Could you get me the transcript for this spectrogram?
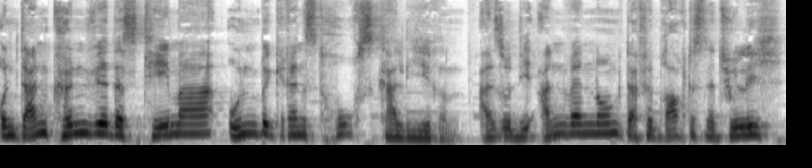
und dann können wir das Thema unbegrenzt hochskalieren. Also die Anwendung, dafür braucht es natürlich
